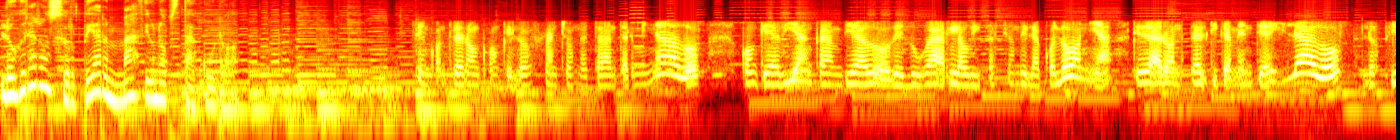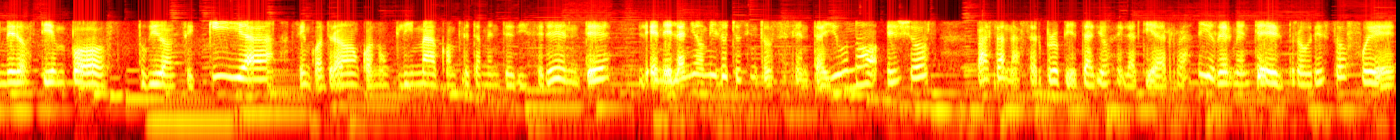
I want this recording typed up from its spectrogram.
lograron sortear más de un obstáculo encontraron con que los ranchos no estaban terminados, con que habían cambiado de lugar la ubicación de la colonia, quedaron prácticamente aislados, los primeros tiempos tuvieron sequía, se encontraron con un clima completamente diferente. En el año 1861 ellos pasan a ser propietarios de la tierra y realmente el progreso fue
